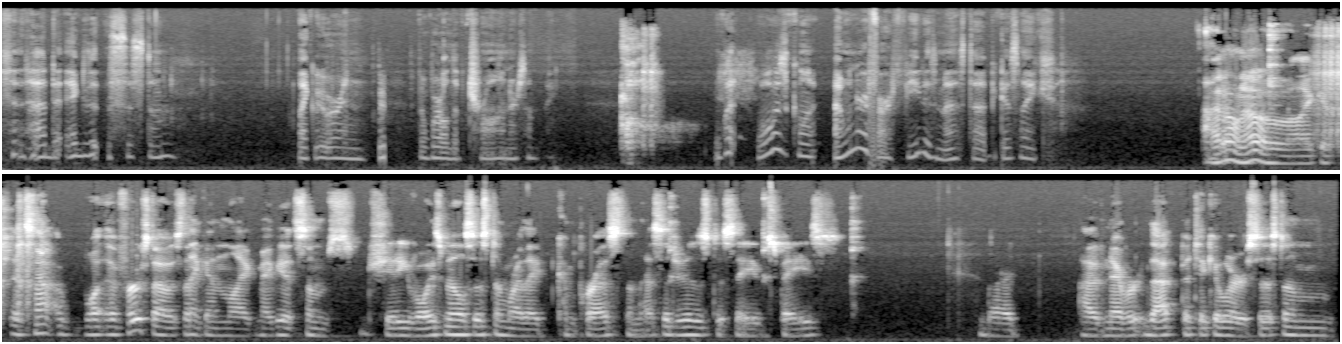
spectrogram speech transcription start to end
It had to exit the system. Like we were in the world of Tron or something. What what was going I wonder if our feed is messed up because like I don't know. Like it, it's not. What at first I was thinking like maybe it's some shitty voicemail system where they compress the messages to save space. But I've never that particular system.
